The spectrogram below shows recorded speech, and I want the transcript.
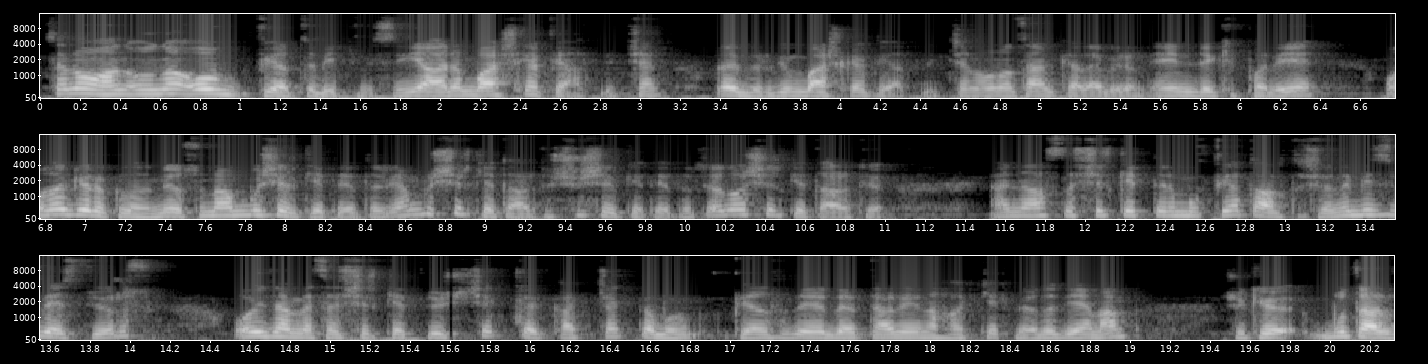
Sen o an ona o fiyatı bitmişsin. Yarın başka fiyat biteceksin. Öbür gün başka fiyat biteceksin. Ona sen karar veriyorsun. Elindeki parayı ona göre kullan diyorsun. Ben bu şirkete yatıracağım. Bu şirket artıyor. Şu şirkete yatıracağım. O şirket artıyor. Yani aslında şirketlerin bu fiyat artışlarını biz besliyoruz. O yüzden mesela şirket düşecek de kaçacak da bu piyasa değeri değerini hak etmiyor da diyemem. Çünkü bu tarz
